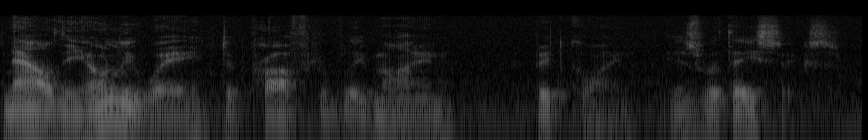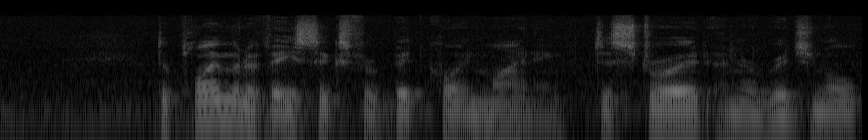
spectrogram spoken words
Now the only way to profitably mine Bitcoin is with ASICs. Deployment of ASICs for Bitcoin mining destroyed an original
